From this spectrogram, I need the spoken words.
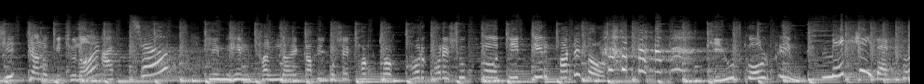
শীত যেন কিছু নয়। আচ্ছা। হিম হিম ঠান্ডায় কাপি বসে ঠক ঠক ঘর ঘরে শুকনো চিরচির ফাটে তো কিউট কোল্ড ক্রিম মেখেই দেখো।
